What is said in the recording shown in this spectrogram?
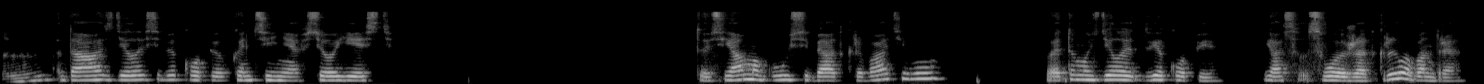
Да, сделай себе копию континия, все есть. То есть я могу у себя открывать его, поэтому сделай две копии. Я свой уже открыла в Андре.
